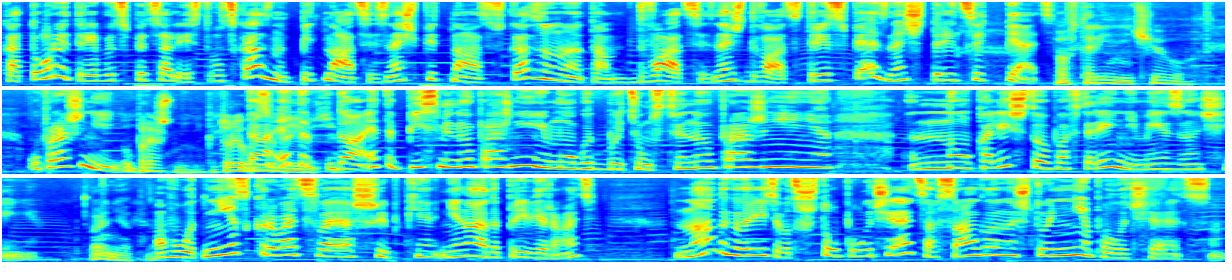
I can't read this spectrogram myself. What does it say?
которые требует специалист. Вот сказано 15, значит 15. Сказано там 20, значит 20. 35, значит 35. Повторений чего? упражнений. Упражнений, которые да, вы задаете. Это, да, это письменные упражнения, могут быть умственные упражнения, но количество повторений имеет значение. Понятно. Вот, не скрывать свои ошибки, не надо привирать. Надо говорить, вот что получается, а самое главное, что не получается.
